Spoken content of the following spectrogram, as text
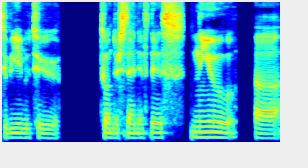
to be able to to understand if this new uh,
